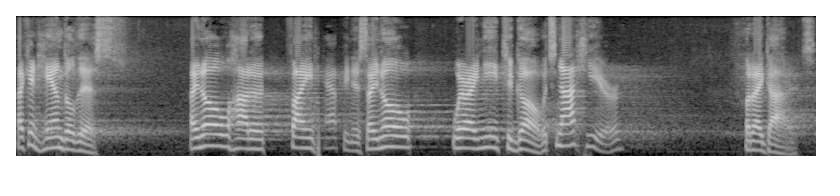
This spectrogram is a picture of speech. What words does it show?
I can handle this. I know how to find happiness. I know where I need to go. It's not here, but I got it.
